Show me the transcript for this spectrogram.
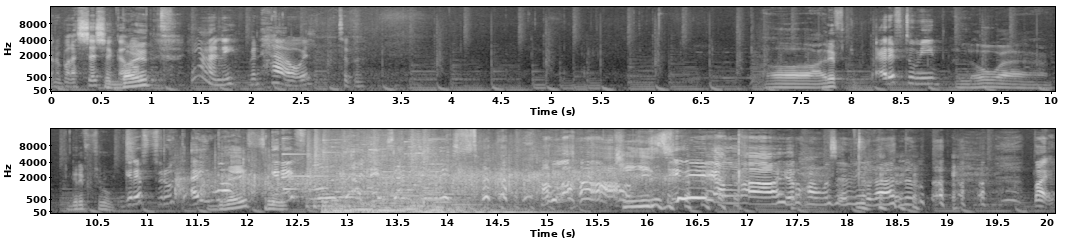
أنا بغششك. ال diet؟ يعني بنحاول. انتبه آه عرفته. عرفتوا مين؟ اللي هو جريب فروت. جريف فروت أيوه. جريب فروت. جريف فروت. الله. cheese. إيه الله. يرحمه سمير غانم. طيب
